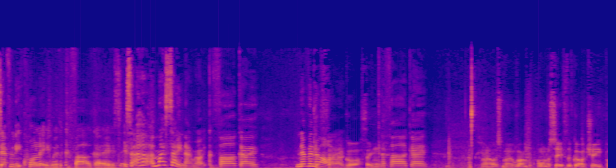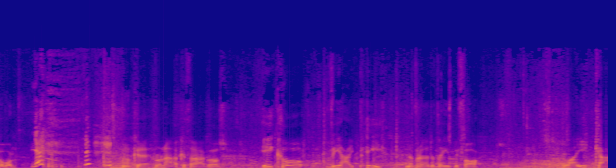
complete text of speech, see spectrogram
Definitely quality with the Cafargos. Is that am I saying that right? Cafargo? Never know. Cafargo, I think. Cafargo. Right, let's move on. I want to see if they've got a cheaper one. Yeah. Okay, run out of Cathargos. Eco VIP. Never heard of these before. Laika.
